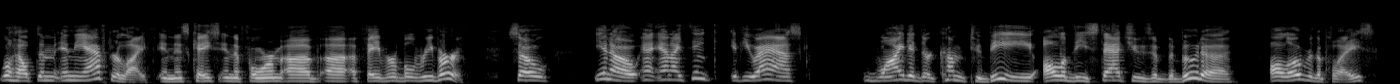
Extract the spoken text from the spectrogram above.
will help them in the afterlife. In this case, in the form of uh, a favorable rebirth. So, you know, and, and I think if you ask, why did there come to be all of these statues of the Buddha all over the place?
